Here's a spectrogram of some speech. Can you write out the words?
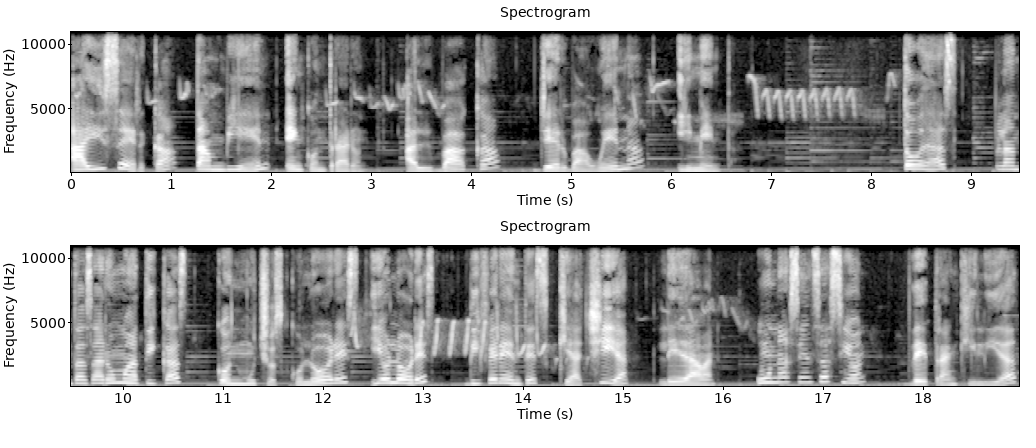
Ahí cerca también encontraron albahaca, hierbabuena y menta. Todas plantas aromáticas con muchos colores y olores diferentes que a Chía le daban una sensación de tranquilidad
